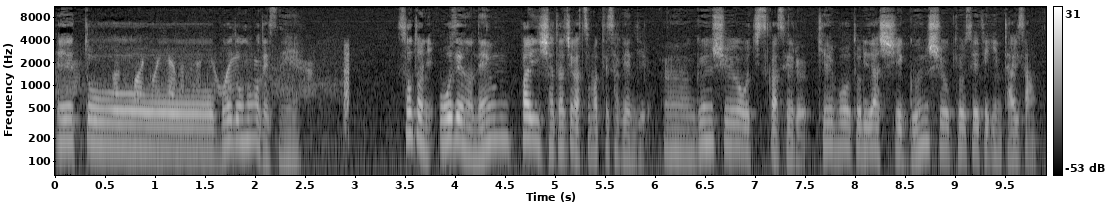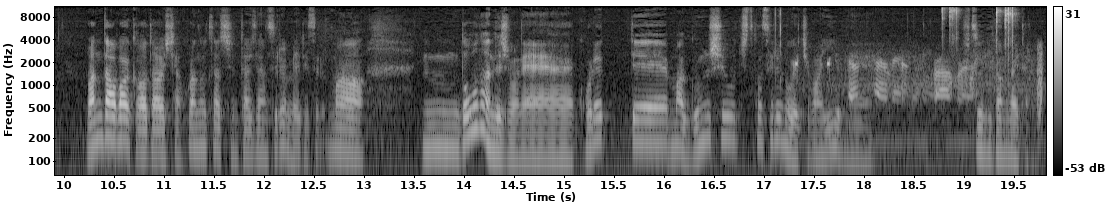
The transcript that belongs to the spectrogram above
えっ、ー、とボードの方ですね外に大勢の年配者たちが集まって叫んでいる。うん、群衆を落ち着かせる。警棒を取り出し、群衆を強制的に退散。ワンダーバーカーを倒して他の人たちに対戦するよう命令する。まあ、うん、どうなんでしょうね。これって、まあ、群衆を落ち着かせるのが一番いいよね。普通に考えたら。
